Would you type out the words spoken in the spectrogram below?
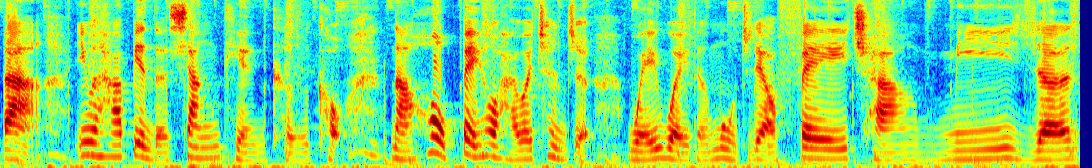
棒。因为它变得香甜可口，然后背后还会衬着微微的木质调，非常迷人。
